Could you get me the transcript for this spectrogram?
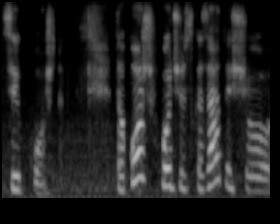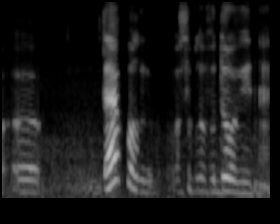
ці кошти. Також хочу сказати, що деколи, особливо до війни,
